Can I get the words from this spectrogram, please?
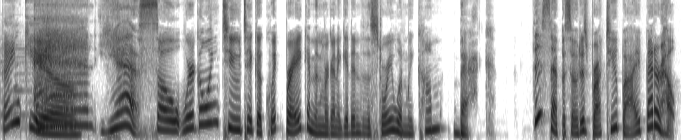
Thank you. And yes, so we're going to take a quick break and then we're going to get into the story when we come back. This episode is brought to you by BetterHelp.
